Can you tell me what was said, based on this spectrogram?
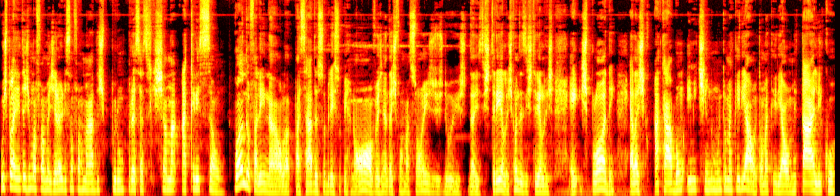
Os planetas, de uma forma geral, eles são formados por um processo que chama acreção. Quando eu falei na aula passada sobre as supernovas, né, das formações dos, dos, das estrelas, quando as estrelas é, explodem, elas acabam emitindo muito material. Então, material metálico,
